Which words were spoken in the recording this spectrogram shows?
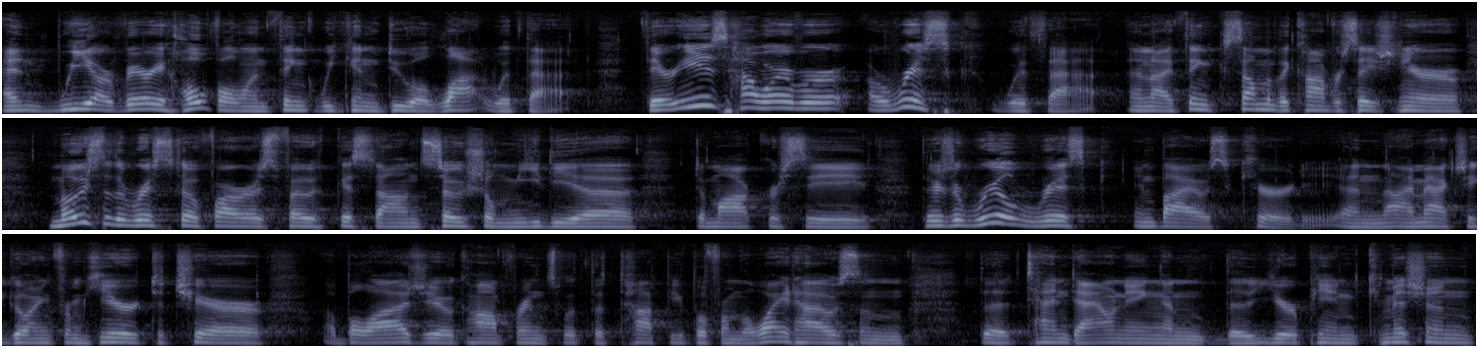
And we are very hopeful and think we can do a lot with that. There is, however, a risk with that. And I think some of the conversation here, most of the risk so far is focused on social media, democracy. There's a real risk in biosecurity. And I'm actually going from here to chair a Bellagio conference with the top people from the White House and the 10 Downing and the European Commission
